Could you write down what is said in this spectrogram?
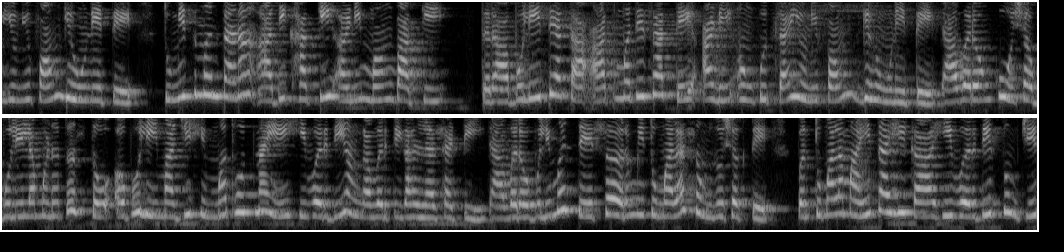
युनिफॉर्म घेऊन येते. तुम्हीच म्हणता ना आधी खाकी आणि मग बाकी. तर अबोली ते आता आतमध्ये जाते आणि अंकुचा युनिफॉर्म घेऊन येते. त्यावर अंकुश अबोलीला म्हणत असतो अबोली माझी हिंमत होत नाही ही वर्दी अंगावरती घालण्यासाठी. त्यावर अबोली म्हणते सर मी तुम्हाला समजू शकते पण तुम्हाला माहीत आहे का ही वर्दी तुमची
